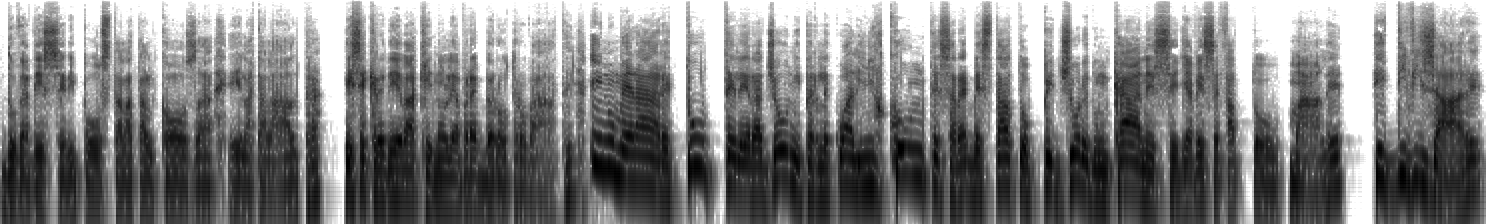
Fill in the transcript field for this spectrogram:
dove avesse riposta la tal cosa e la tal altra, e se credeva che non le avrebbero trovate, enumerare tutte le ragioni per le quali il conte sarebbe stato peggiore d'un cane se gli avesse fatto male, e divisare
